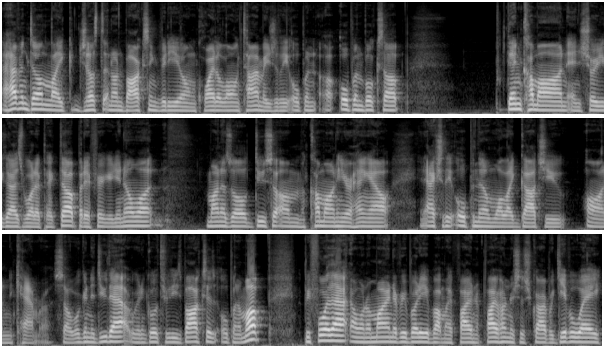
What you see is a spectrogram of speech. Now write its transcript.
I haven't done like just an unboxing video in quite a long time. I usually open uh, open books up, then come on and show you guys what I picked up, but I figured, you know what? Might as well do something, come on here, hang out, and actually open them while I got you on camera. So we're going to do that. We're going to go through these boxes, open them up. Before that, I want to remind everybody about my 500 subscriber giveaway.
